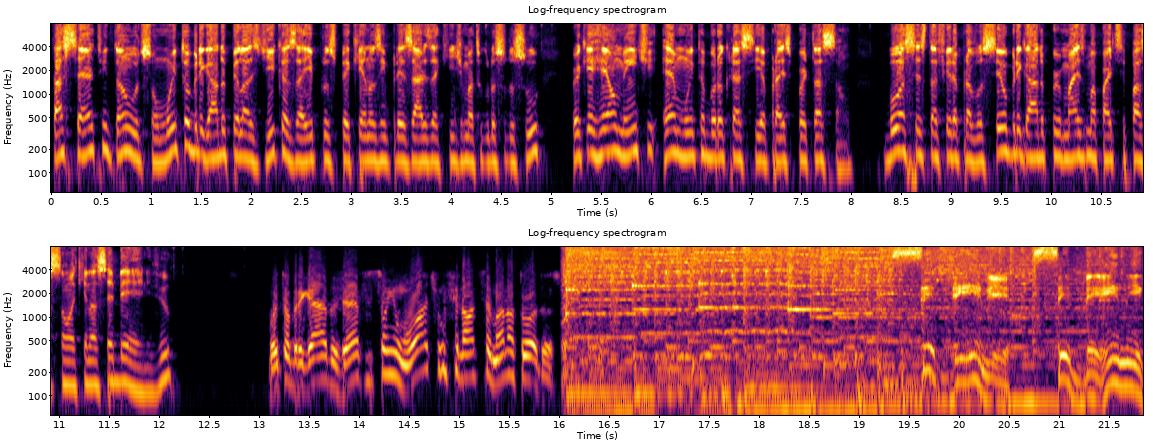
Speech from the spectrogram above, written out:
Tá certo, então, Hudson. Muito obrigado pelas dicas aí para os pequenos empresários aqui de Mato Grosso do Sul, porque realmente é muita burocracia para exportação. Boa sexta-feira para você. Obrigado por mais uma participação aqui na CBN, viu? Muito obrigado, Jefferson, e um ótimo final de semana a todos. CBN, CBN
